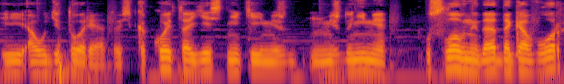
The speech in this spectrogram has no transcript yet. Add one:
и аудитория? То есть какой-то есть некий между, между ними условный да, договор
